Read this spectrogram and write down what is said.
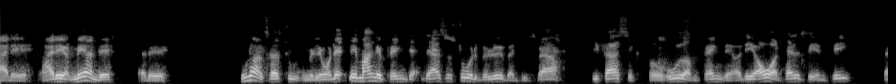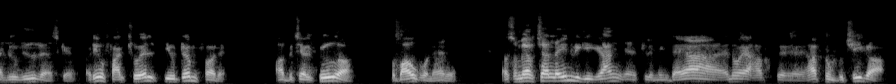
er det, nej, det er mere end det. Er det 150.000 millioner, det, det er mange penge. Det, det er så stort et beløb, at desværre de færreste kan få hovedet omkring det. Og det er over et halvt BNP, der blev hvidvasket. Og det er jo faktuelt. De er jo dømt for det. Og betalt bøder på baggrund af det. Og som jeg fortalte inden vi gik i gang, øh, Flemming, da jeg, nu har jeg haft, øh, haft nogle butikker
